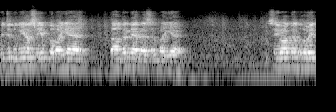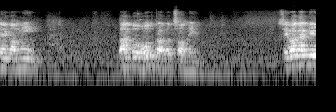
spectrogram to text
وچ دنیا سیب کو بائی ہے تا اندر گئے بیسن پائی ہے سیوا کرد ہوئے نے کامی تاں کو ہوت پراپت سوامی۔ سیوا کر کے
